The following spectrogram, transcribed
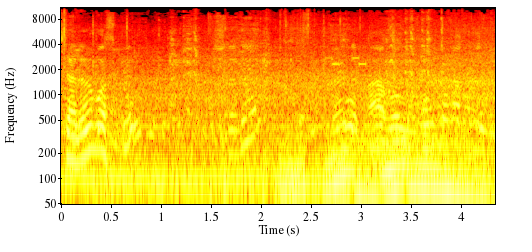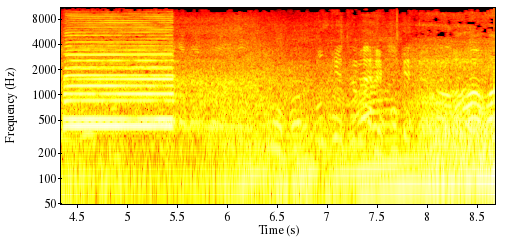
Qiziq İşlerine baskı. Ha vallahi. Hop hop.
